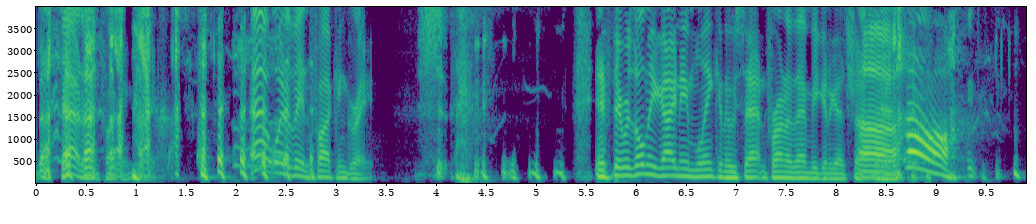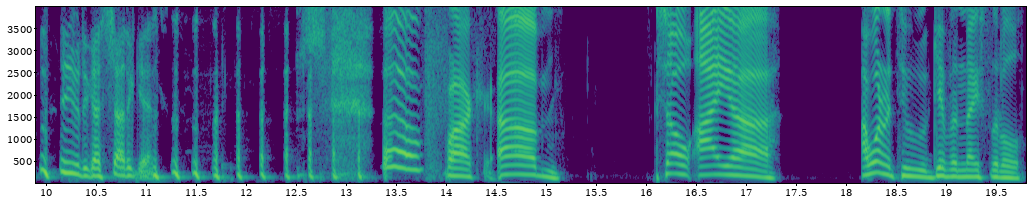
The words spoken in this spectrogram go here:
That would have been fucking great. That would have been fucking great. And if there was only a guy named Lincoln who sat in front of them, he could have got shot. Uh. Oh, he would have got shot again. oh fuck. Um so I uh I wanted to give a nice little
